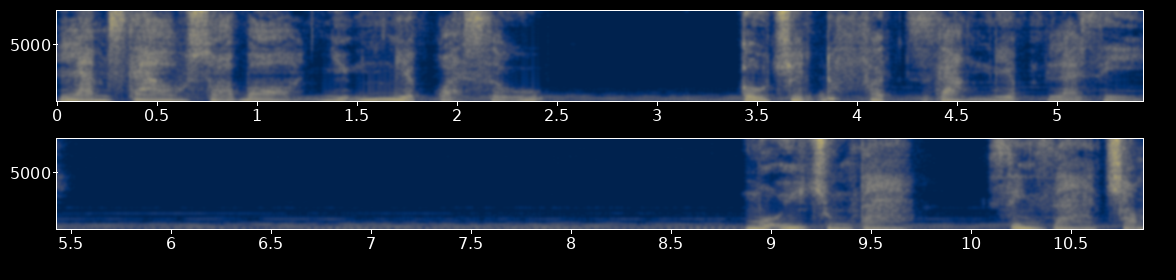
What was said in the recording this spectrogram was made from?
Làm sao xóa bỏ những nghiệp quả xấu? Câu chuyện Đức Phật giảng nghiệp là gì? Mỗi chúng ta sinh ra trong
